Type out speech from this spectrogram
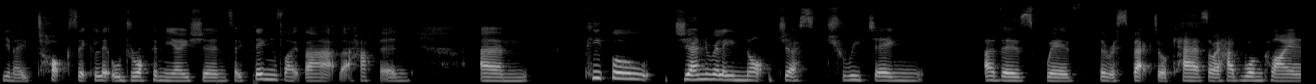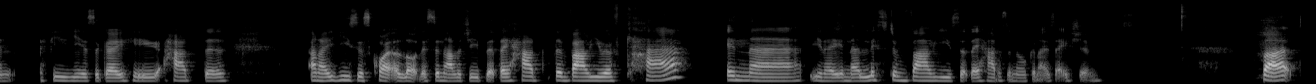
you know, toxic little drop in the ocean. So things like that that happen. Um, people generally not just treating others with the respect or care. So I had one client a few years ago who had the, and I use this quite a lot, this analogy, but they had the value of care in their, you know, in their list of values that they had as an organization. But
